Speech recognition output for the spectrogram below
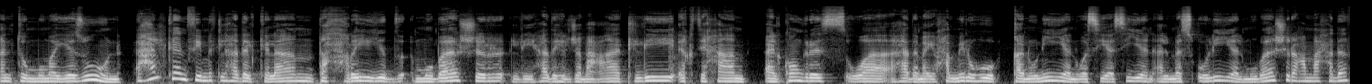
أنتم مميزون هل كان في مثل هذا الكلام تحريض مباشر لهذه الجماعات لاقتحام الكونغرس وهذا ما يحمله قانونيا وسياسيا المسؤولية المباشرة عما حدث؟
